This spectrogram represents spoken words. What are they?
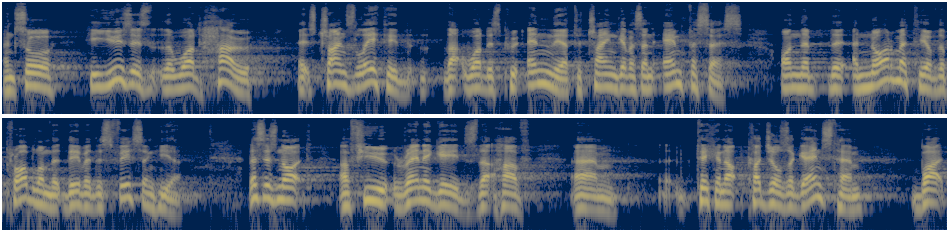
And so he uses the word how. It's translated, that word is put in there to try and give us an emphasis on the, the enormity of the problem that David is facing here. This is not a few renegades that have um, taken up cudgels against him, but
